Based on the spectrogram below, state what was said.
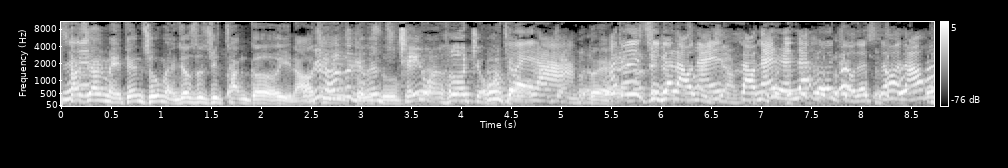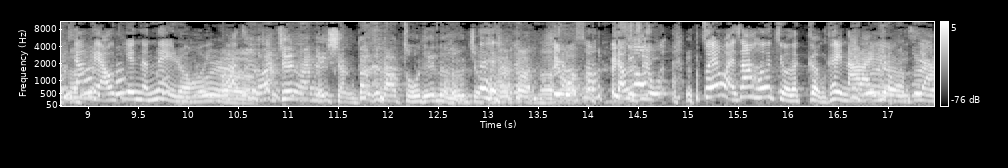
他现在每天出门就是去唱歌而已，然后去读书。前一晚喝酒。对啦，对，他就是几个老男老男人在喝酒的时候。然后互相聊天的内容而已。他今天还没想到，就拿昨天的喝酒。对，我说，想说昨天晚上喝酒的梗可以拿来用一下。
